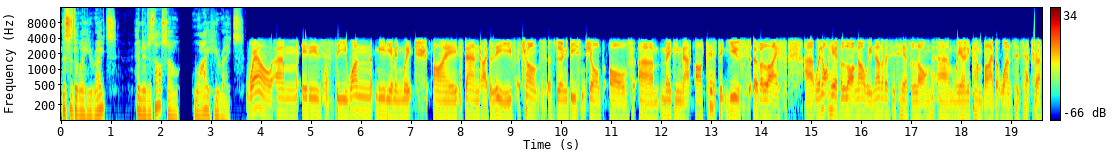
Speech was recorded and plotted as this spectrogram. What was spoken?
This is the way he writes, and it is also why he writes? Well, um, it is the one medium in which I stand, I believe, a chance of doing a decent job of um, making that artistic use of a life. Uh, we're not here for long, are we? None of us is here for long. Um, we only come by but once, etc.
